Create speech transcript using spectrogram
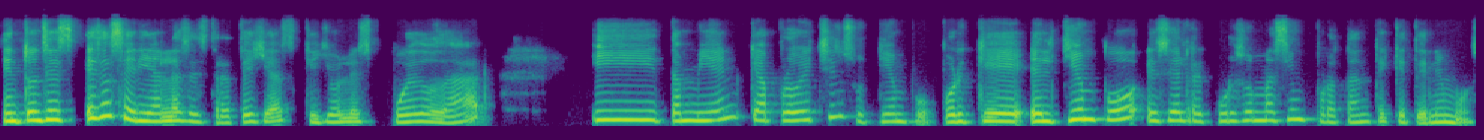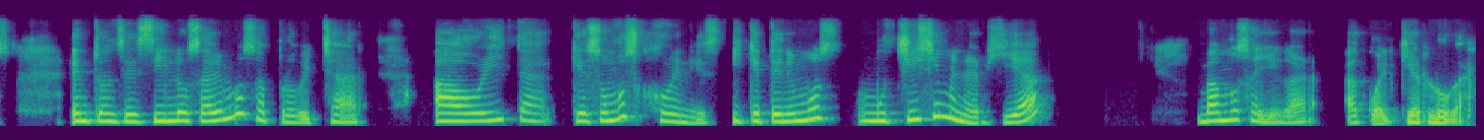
Entonces, esas serían las estrategias que yo les puedo dar y también que aprovechen su tiempo, porque el tiempo es el recurso más importante que tenemos. Entonces, si lo sabemos aprovechar ahorita que somos jóvenes y que tenemos muchísima energía, vamos a llegar a cualquier lugar.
